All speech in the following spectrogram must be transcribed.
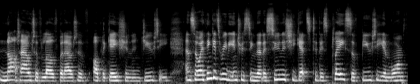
not out of love but out of obligation and duty. And so i think it's really interesting that as soon as she gets to this place of beauty and warmth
